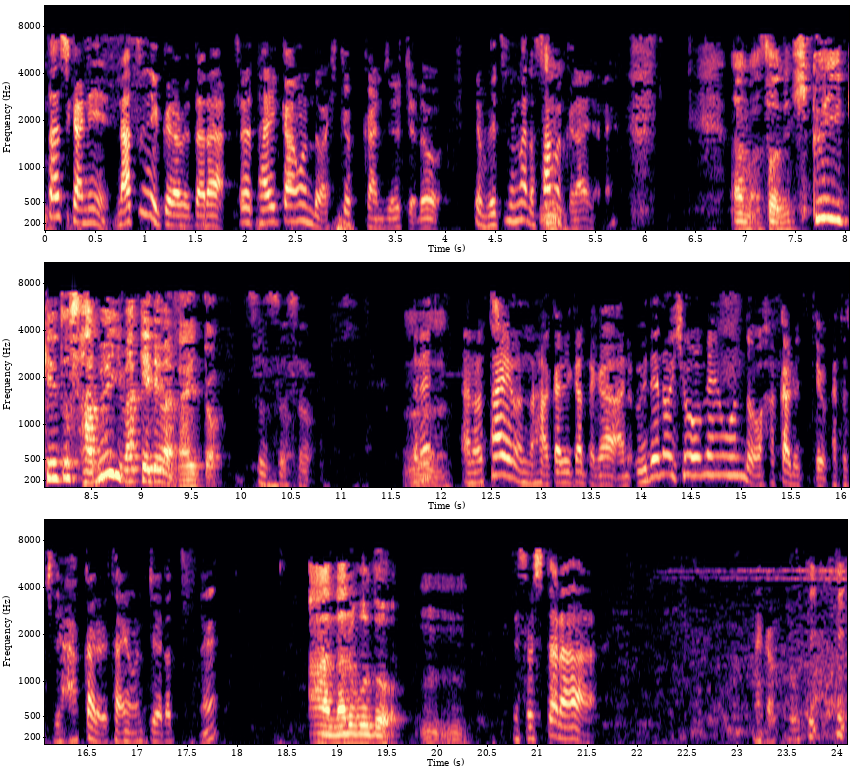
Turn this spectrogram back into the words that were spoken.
ん。確かに、夏に比べたら、それは体感温度は低く感じるけど、でも別にまだ寒くないよね。あ、まあそうね。低いけど寒いわけではないと。そうそうそう。うん。でね、あの、体温の測り方が、あの、腕の表面温度を測るっていう形で測る体温計だったのね。ああ、なるほど。うんうん。でそしたら、なんかこう、ピッピッ、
